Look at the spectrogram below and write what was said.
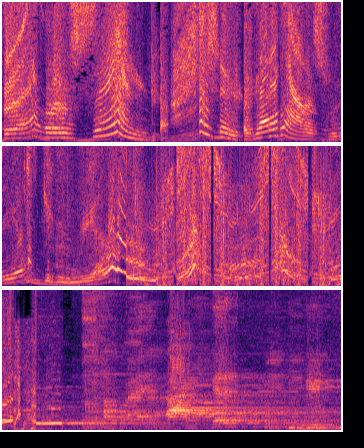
Ever sing? Got Alice real giving me a Ah!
